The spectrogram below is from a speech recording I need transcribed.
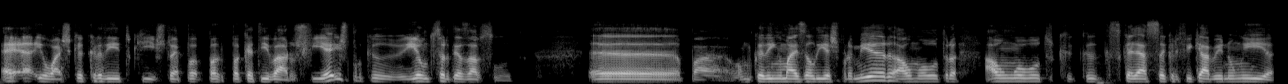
é, eu acho que acredito que isto é para pa, pa cativar os fiéis, porque iam de certeza absoluta. Uh, pá, um bocadinho mais ali a espremer, há uma outra, há um ou outro que, que, que, se calhar se sacrificava e não ia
